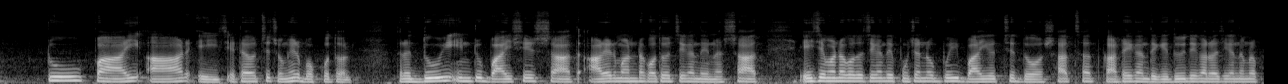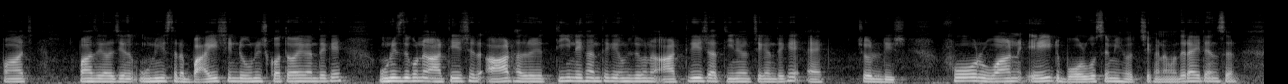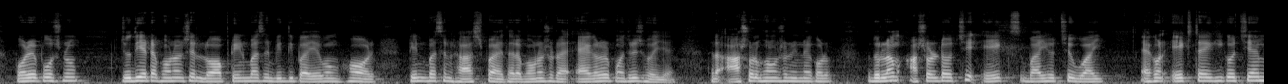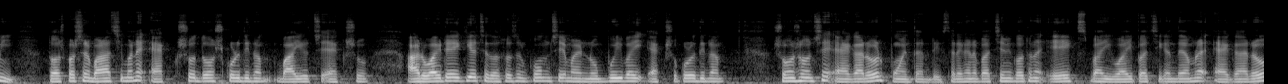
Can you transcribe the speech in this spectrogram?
টু পাই আর এইচ এটা হচ্ছে চোঙের বক্ষতল তাহলে দুই ইন্টু বাইশের সাত আর এর মানটা কত হচ্ছে এখান থেকে? না, সাত। এইচের মানটা কত হচ্ছে এখান থেকে? পঁচানব্বই বাই হচ্ছে দশ। সাত সাত কাটে এখান থেকে। দুই দিকে হচ্ছে এখান থেকে আমরা পাঁচ। পাঁচ এগারো হচ্ছে উনিশ, তাহলে বাইশ ইন্টু উনিশ কত হয় এখান থেকে? উনিশ দুগুণে আটত্রিশের আট, হাজার হচ্ছে তিন এখান থেকে, উনিশ দুগুণে আটত্রিশ আর তিনে হচ্ছে এখান থেকে একচল্লিশ। ফোর ওয়ান এইট বর্গসেমি হচ্ছে এখানে আমাদের রাইট অ্যান্সার পরের প্রশ্ন, যদি একটা ভগ্নাংশের লব টেন পার্সেন্ট বৃদ্ধি পায় এবং হর টেন পার্সেন্ট হ্রাস পায়, তাহলে ভগ্নাংশটা এগারোর পঁয়ত্রিশ হয়ে যায়। তাহলে আসল ভগ্নাংশ নির্ণয় করো। ধরলাম আসলটা হচ্ছে এক্স বাই হচ্ছে ওয়াই এখন এক্সটাকে কী করছি আমি? দশ পার্সেন্ট বাড়াচ্ছি মানে একশো দশ করে দিলাম বাই হচ্ছে একশো। আর ওয়াইটাকে কী হচ্ছে? দশ পার্সেন্ট কমছে মানে নব্বই বাই একশো করে দিলাম। সমান সমান হচ্ছে এগারোর পঁয়তাল্লিশ। তাহলে এখানে পাচ্ছি আমি কত না? এক্স বাই ওয়াই পাচ্ছি। এখান থেকে আমরা এগারো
